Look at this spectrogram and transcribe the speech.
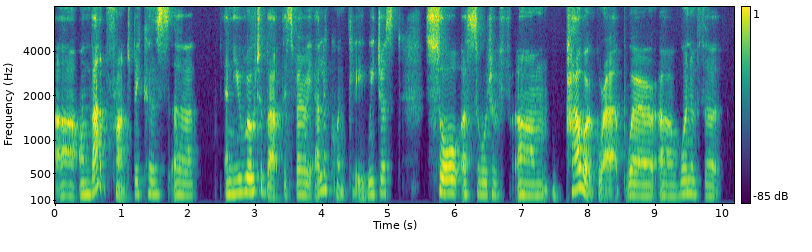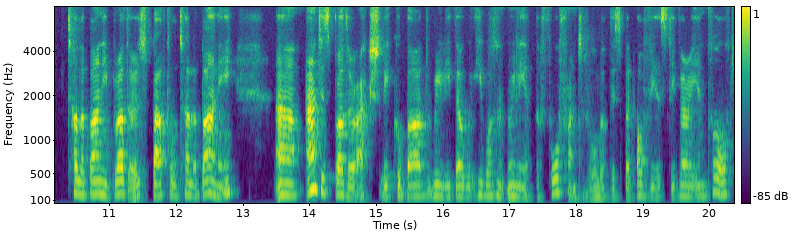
uh, on that front because uh, and you wrote about this very eloquently. We just saw a sort of um, power grab where uh, one of the talabani brothers Bafel talabani uh, and his brother, actually, Kubad, really, though he wasn't really at the forefront of all of this, but obviously very involved,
